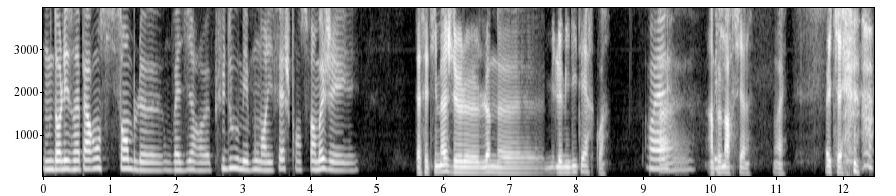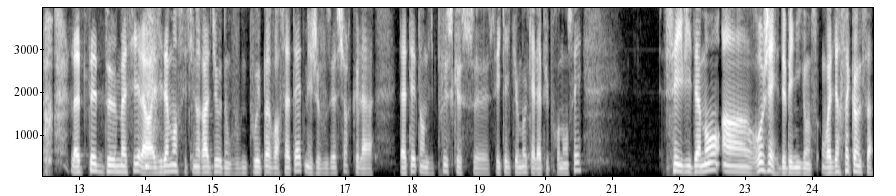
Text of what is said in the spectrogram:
Dans les apparences, il semble, euh, on va dire, euh, plus doux, mais bon, dans les faits, je pense. Enfin, moi, j'ai. T'as cette image de l'homme, euh, le militaire, quoi. Ouais. euh, Un peu martial. Ouais. Ok. la tête de Mathilde. Alors évidemment, c'est une radio, donc vous ne pouvez pas voir sa tête, mais je vous assure que la, la tête en dit plus que ce- ces quelques mots qu'elle a pu prononcer. C'est évidemment un rejet de Benny Gantz. On va dire ça comme ça.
